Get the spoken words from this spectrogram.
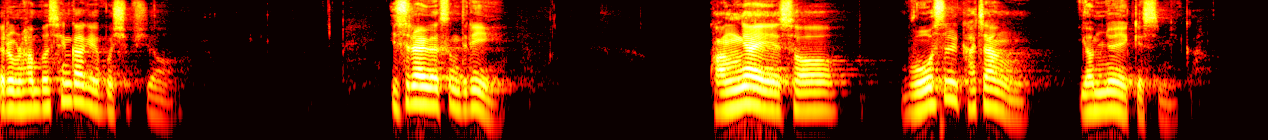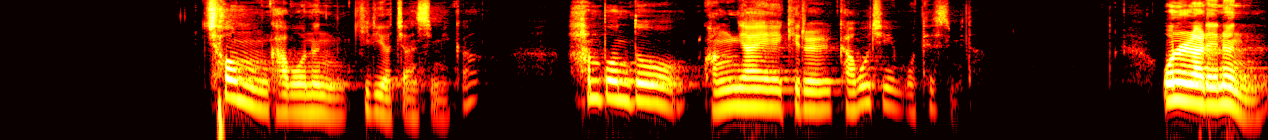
여러분 한번 생각해 보십시오. 이스라엘 백성들이 광야에서 무엇을 가장 염려했겠습니까? 처음 가보는 길이었지 않습니까? 한 번도 광야의 길을 가보지 못했습니다. 오늘날에는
